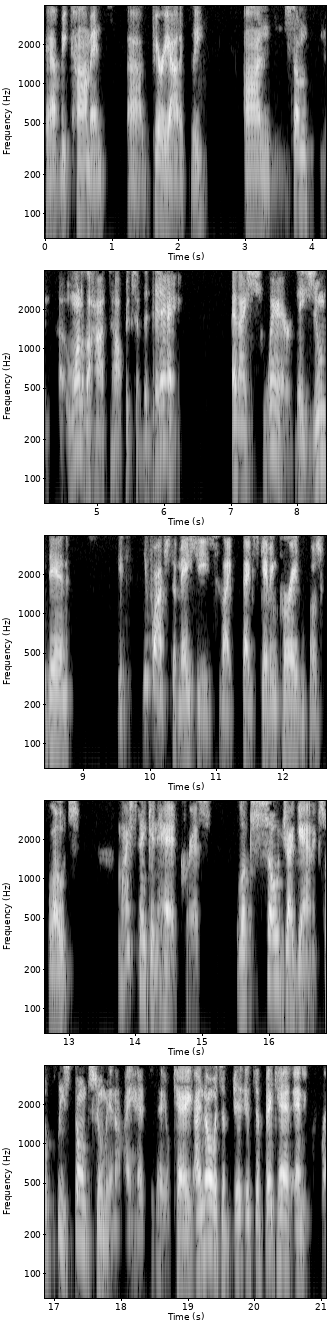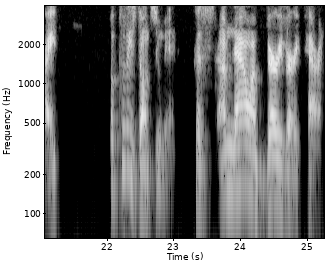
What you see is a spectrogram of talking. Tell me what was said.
They have me comment uh, periodically on some one of the hot topics of the day, and I swear they zoomed in. You, you've watched the Macy's like Thanksgiving parade with those floats. My stinking head, Chris, looks so gigantic. So please don't zoom in on my head today, okay? I know it's a it's a big head anyway, right? But please don't zoom in because I'm now I'm very very paranoid.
